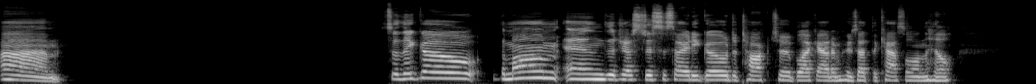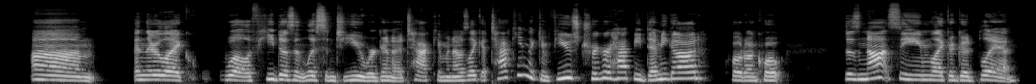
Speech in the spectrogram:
Um So they go the mom and the Justice Society go to talk to Black Adam who's at the castle on the hill. Um and they're like, "Well, if he doesn't listen to you, we're going to attack him." And I was like, "Attacking the confused trigger happy demigod, quote unquote, does not seem like a good plan."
